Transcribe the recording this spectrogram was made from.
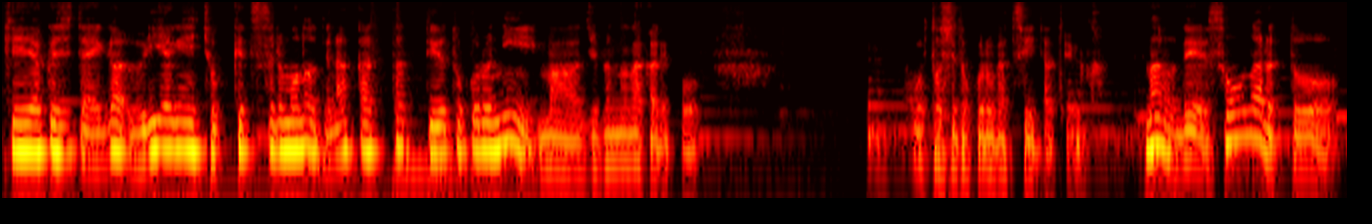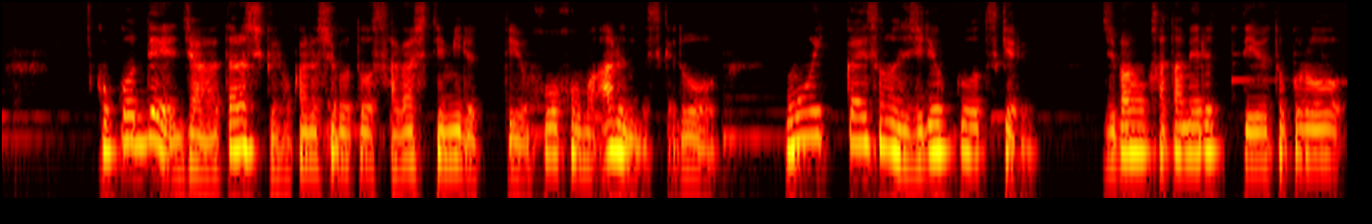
契約自体が売り上げに直結するものでなかったっていうところに、まあ、自分の中でこう、落としどころがついたというか。なので、そうなると、ここで、じゃあ新しく他の仕事を探してみるっていう方法もあるんですけど、もう一回その自力をつける、地盤を固めるっていうところ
